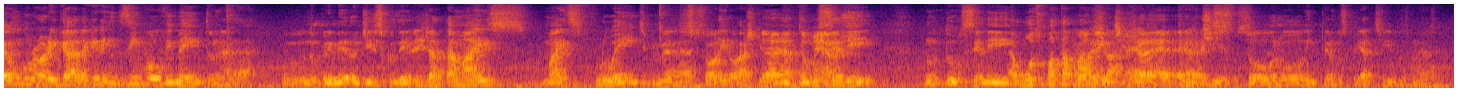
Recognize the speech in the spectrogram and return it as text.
é um Rory Gallagher em desenvolvimento, né? É. O- No primeiro disco dele ele já tá mais, mais fluente, primeiro É. disco solo, e eu acho que É, no Dulce ele. No Dulce ele É um outro patamar já, né? já é, é, criativo. estourou em termos criativos mesmo. É.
